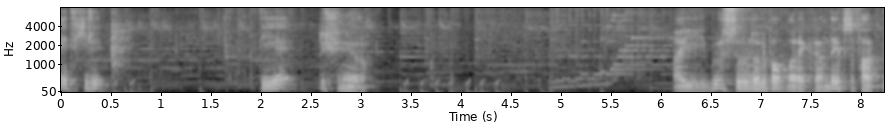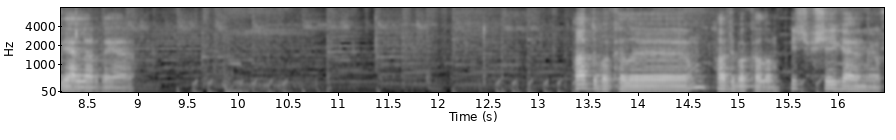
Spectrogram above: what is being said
etkili diye düşünüyorum. Ay bir sürü lollipop var ekranda. Hepsi farklı yerlerde ya. Hadi bakalım. Hadi bakalım. Hiçbir şey gelmiyor.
